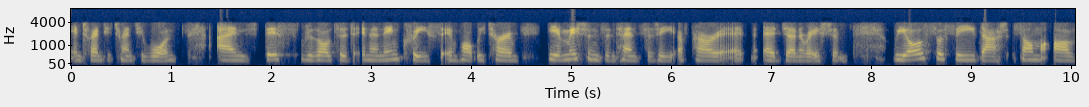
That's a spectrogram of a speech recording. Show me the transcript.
in 2021, and this resulted in an increase in what we term the emissions intensity of power uh, generation. We also see that some of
